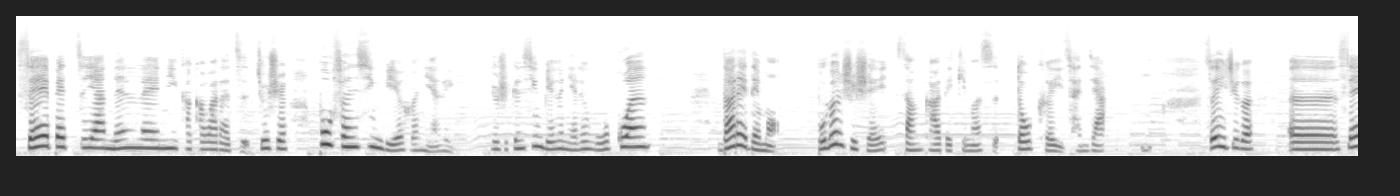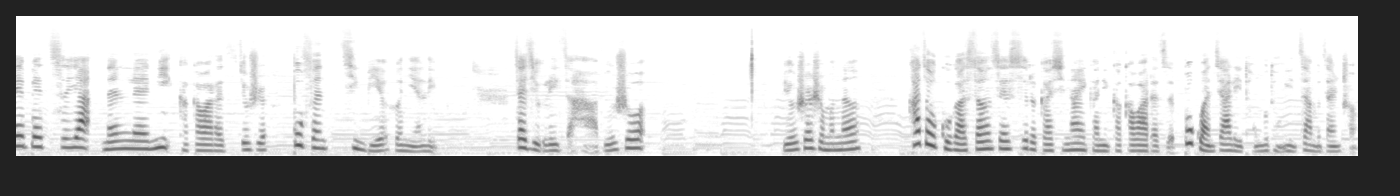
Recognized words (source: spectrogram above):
性別や年齢に関わらず，就是不分性别和年龄，就是跟性别和年龄无关。誰でも，不论是谁，参加できます，都可以参加。嗯，所以这个呃性別や年齢に関わらず，就是不分性别和年龄。再举个例子哈，比如说，比如说什么呢？ 家族が賛成するかしないかに関わらず、不管家里同不同意、赞不赞成。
